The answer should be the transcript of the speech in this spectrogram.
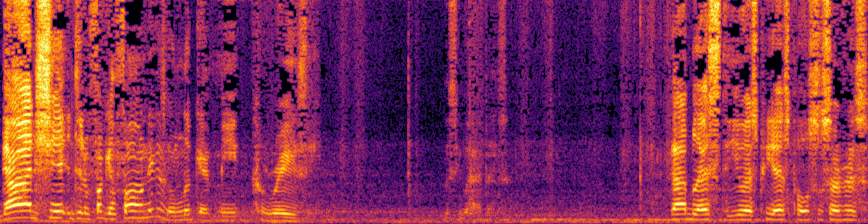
God shit into the fucking phone, niggas gonna look at me crazy. Let's see what happens. God bless the USPS Postal Service.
